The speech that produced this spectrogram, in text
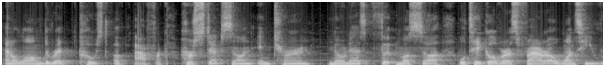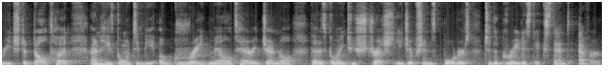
and along the red coast of Africa. Her stepson, in turn, known as Thutmose, will take over as pharaoh once he reached adulthood, and he's going to be a great military general that is going to stretch Egyptians' borders to the greatest extent ever.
